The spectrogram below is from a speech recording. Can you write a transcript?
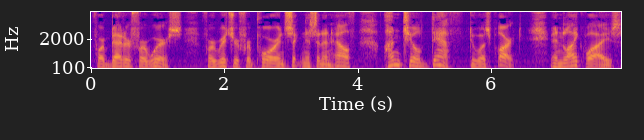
for better, for worse, for richer, for poor, in sickness and in health, until death do us part. And likewise,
